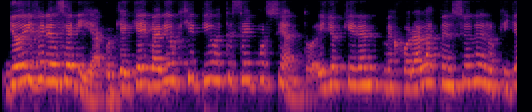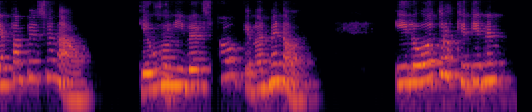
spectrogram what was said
Yo diferenciaría, porque aquí hay varios objetivos este 6%. Ellos quieren mejorar las pensiones de los que ya están pensionados que es un universo que no es menor. Y los otros que tienen,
